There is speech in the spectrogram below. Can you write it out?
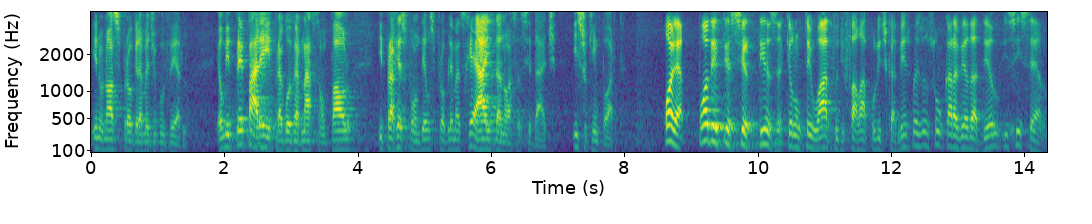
e no nosso programa de governo. Eu me preparei para governar São Paulo e para responder os problemas reais da nossa cidade. Isso que importa. Olha, podem ter certeza que eu não tenho o hábito de falar politicamente, mas eu sou um cara verdadeiro e sincero.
